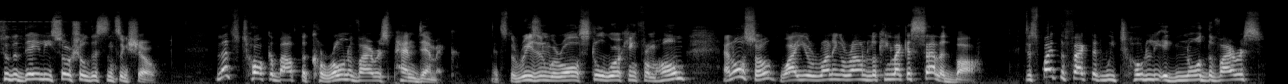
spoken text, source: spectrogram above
to the Daily Social Distancing Show. Let's talk about the coronavirus pandemic. It's the reason we're all still working from home and also why you're running around looking like a salad bar. Despite the fact that we totally ignored the virus,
